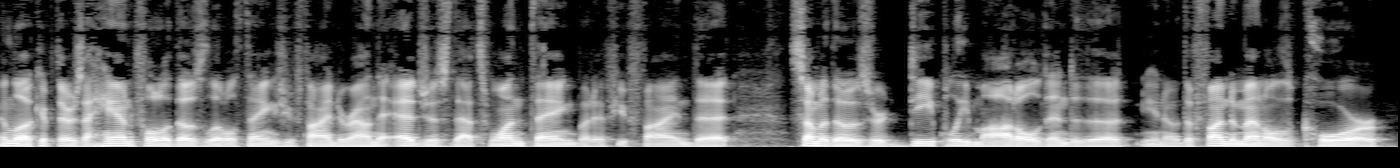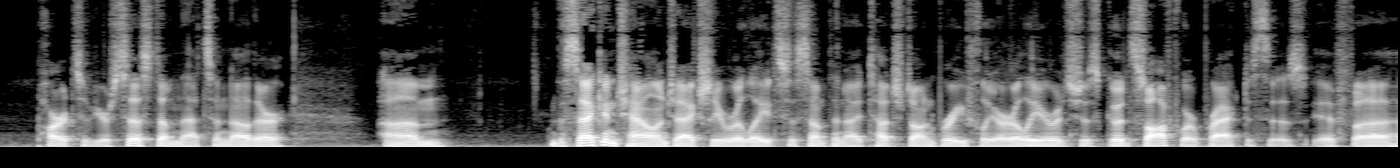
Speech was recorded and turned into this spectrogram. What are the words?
And look, if there's a handful of those little things you find around the edges, that's one thing. But if you find that some of those are deeply modeled into the you know the fundamental core parts of your system. That's another. Um, the second challenge actually relates to something I touched on briefly earlier. It's just good software practices. If uh,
